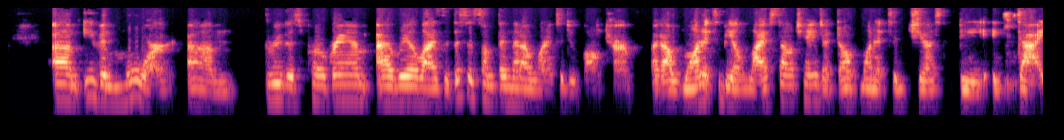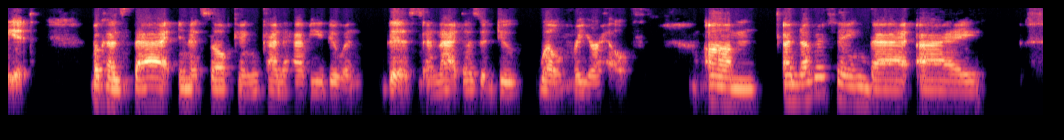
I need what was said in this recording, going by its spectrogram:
um, even more um, through this program, I realized that this is something that I wanted to do long term. Like I want it to be a lifestyle change. I don't want it to just be a diet because that in itself can kind of have you doing this and that doesn't do well for your health. Um, another thing that I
